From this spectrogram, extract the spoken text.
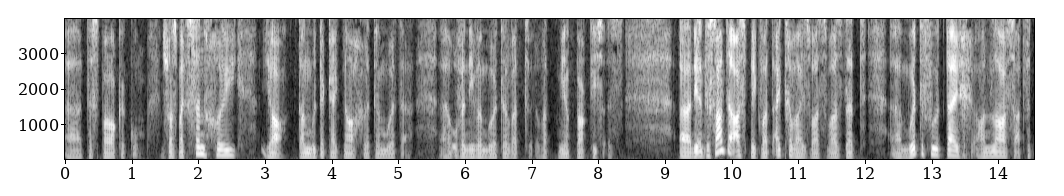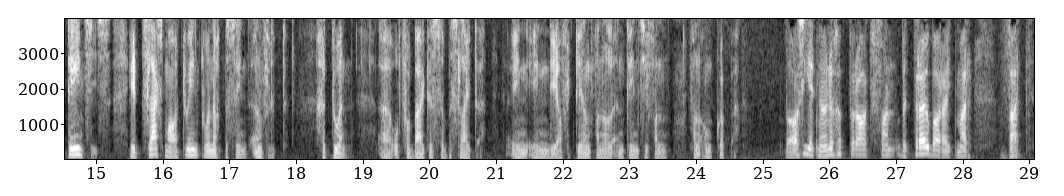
uh te sprake kom. So as my gesin groei, ja, dan moet ek kyk na 'n groter motor uh, of 'n nuwe motor wat wat meer prakties is. Uh die interessante aspek wat uitgewys was was dat uh motorvoertuig handelaars advertensies het slegs maar 22% invloed getoon uh op verbruikers se besluite. en en die affektering van hulle intensie van van aankope. Basie het nou nog gepraat van betroubaarheid, maar wat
